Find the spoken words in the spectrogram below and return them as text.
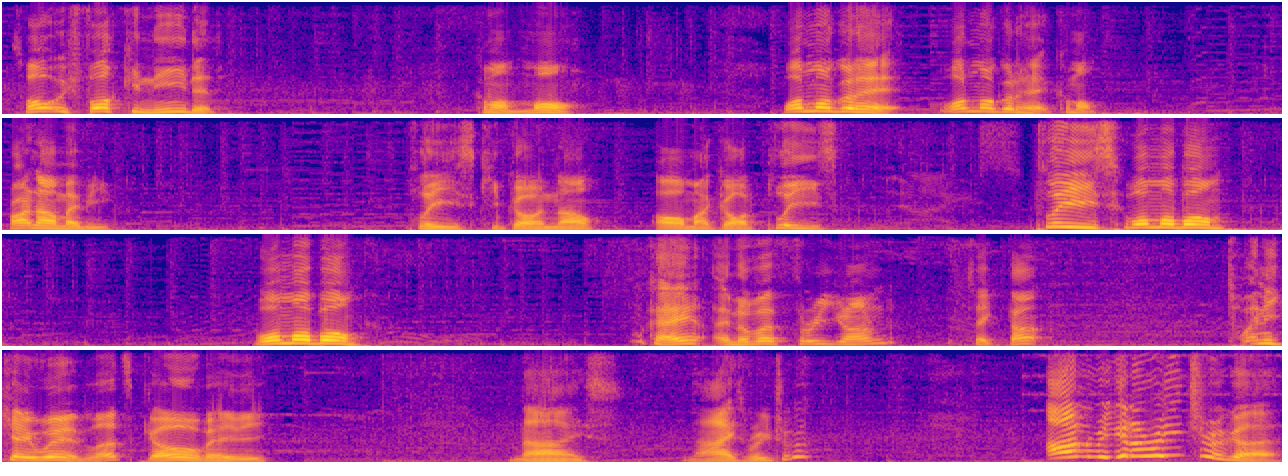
That's what we fucking needed. Come on, more. One more good hit. One more good hit. Come on. Right now, maybe. Please, keep going now. Oh, my God. Please. Please. One more bomb. One more bomb. Okay, another three grand. Take that. 20k win. Let's go, baby. Nice. Nice. Retrigger? And we get a retrigger.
